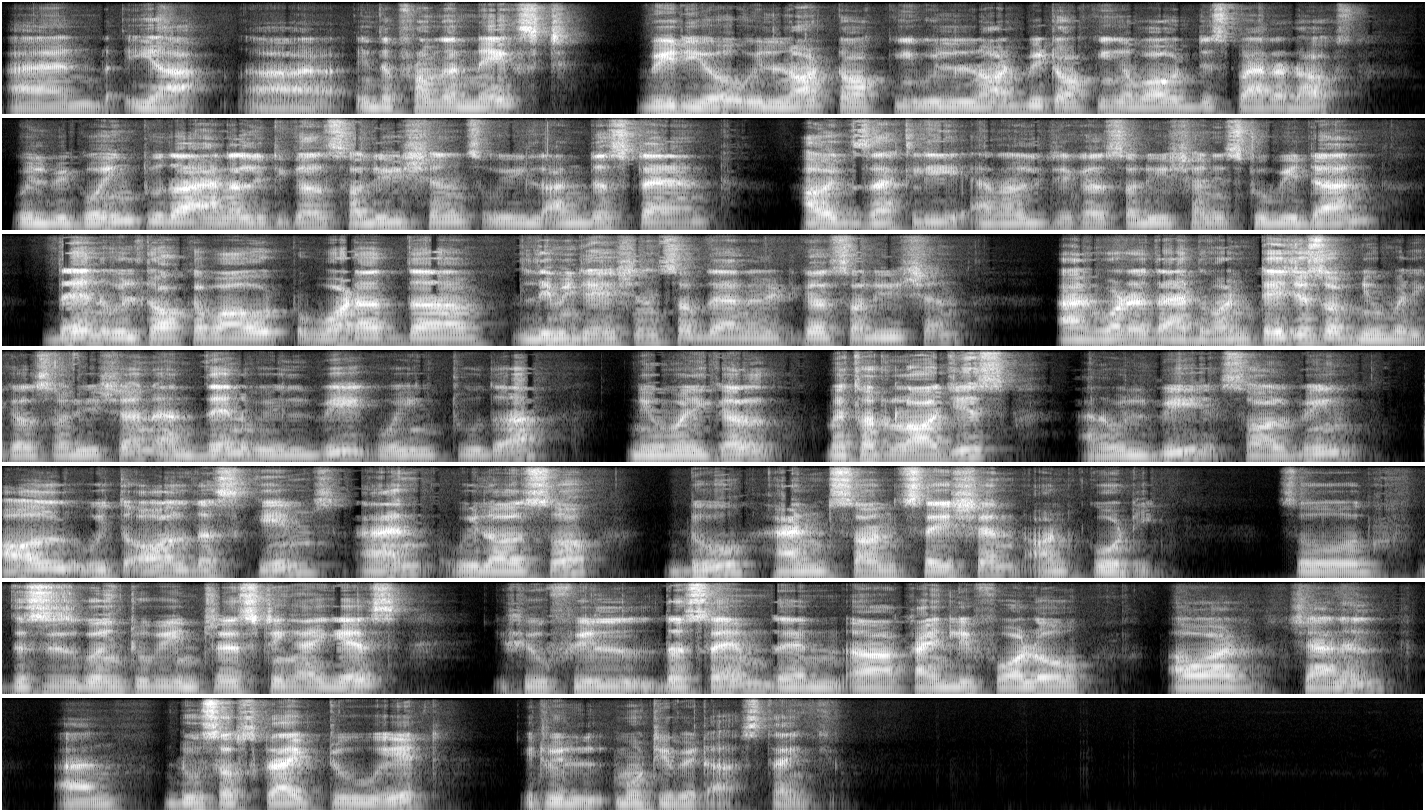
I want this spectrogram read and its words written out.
And yeah uh, in the from the next video we'll not talking will not be talking about this paradox. We'll be going to the analytical solutions. We'll understand how exactly analytical solution is to be done. Then we'll talk about what are the limitations of the analytical solution and what are the advantages of numerical solution. And then we'll be going to the numerical methodologies and we'll be solving all with all the schemes. And we'll also do hands-on session on coding. So this is going to be interesting i guess. If you feel the same then uh, kindly follow our channel and do subscribe to it. It will motivate us. Thank you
